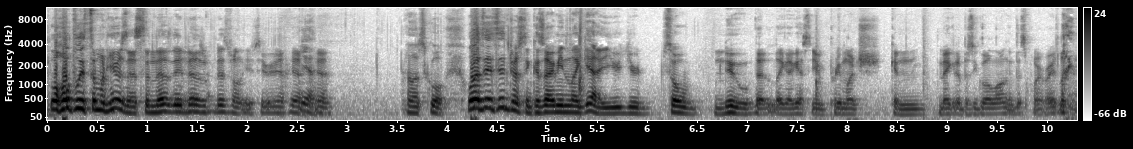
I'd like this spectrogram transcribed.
well, hopefully someone hears this and does, it does, does want you to. Yeah, yeah, yeah. Yeah. No, that's cool. Well, it's, it's interesting because I mean, like, yeah, you, you're so new that, like, I guess you pretty much can make it up as you go along at this point, right? Like,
